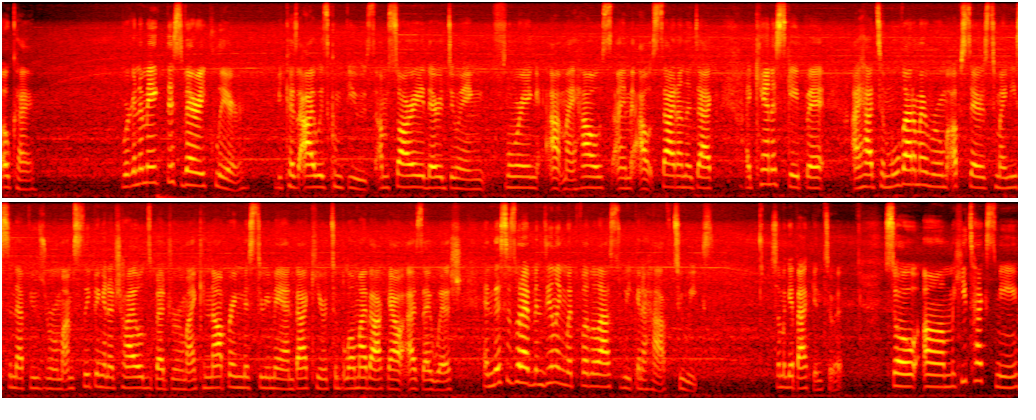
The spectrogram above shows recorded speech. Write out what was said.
Okay. We're gonna make this very clear because I was confused. I'm sorry they're doing flooring at my house. I'm outside on the deck. I can't escape it. I had to move out of my room upstairs to my niece and nephew's room. I'm sleeping in a child's bedroom. I cannot bring Mystery Man back here to blow my back out as I wish. And this is what I've been dealing with for the last week and a half, two weeks. So I'm gonna get back into it. So um, he texts me,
